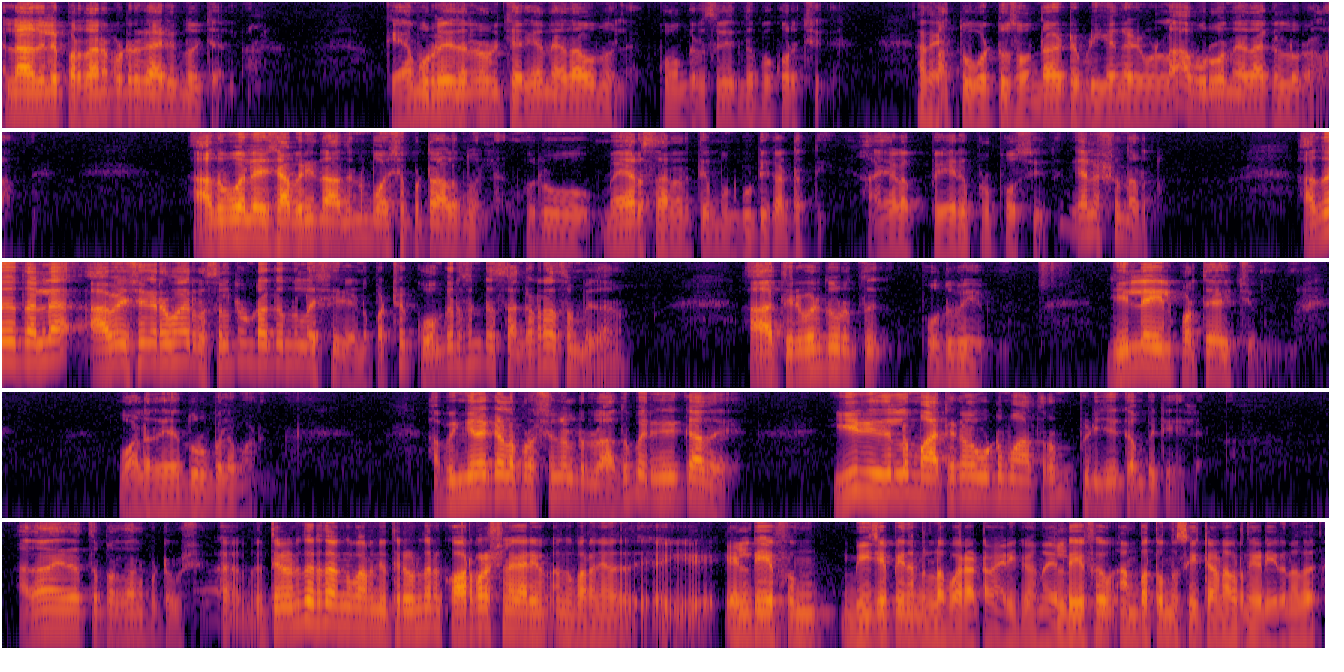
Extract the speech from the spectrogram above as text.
അല്ല അതിൽ പ്രധാനപ്പെട്ട ഒരു കാര്യം എന്ന് വെച്ചാൽ കെ മുരളീധരൻ ഒരു ചെറിയ നേതാവൊന്നുമല്ല. കോൺഗ്രസ്സിൽ ഇന്നിപ്പോൾ കുറച്ച്. പത്ത് വോട്ട് സ്വന്തമായിട്ട് പിടിക്കാൻ കഴിവുള്ള അപൂർവ നേതാക്കളിൽ ഒരാളാണ്. അതുപോലെ ശബരിനാഥനും മോശപ്പെട്ട ആളൊന്നുമല്ല. ഒരു മേയർ സ്ഥാനാർത്ഥിയെ മുൻകൂട്ടി കണ്ടെത്തി അയാളെ പേര് പ്രപ്പോസ് ചെയ്ത് ഇലക്ഷൻ നടത്തും. അത് നല്ല ആവേശകരമായ റിസൾട്ട് ഉണ്ടാക്കുന്നുള്ളത് ശരിയാണ്. പക്ഷേ കോൺഗ്രസിന്റെ സംഘടനാ സംവിധാനം തിരുവനന്തപുരത്ത് പൊതുവേ ജില്ലയിൽ പ്രത്യേകിച്ചും വളരെ ദുർബലമാണ്. അപ്പോൾ ഇങ്ങനെയൊക്കെയുള്ള പ്രശ്നങ്ങളുണ്ടല്ലോ. അത് പരിഹരിക്കാതെ ഈ രീതിയിലുള്ള മാറ്റങ്ങൾ കൊണ്ട് മാത്രം പിടിച്ചേക്കാൻ പറ്റുകയില്ല. അതാണ് ഇതിനകത്ത് പ്രധാനപ്പെട്ട വിഷയം. തിരുവനന്തപുരത്ത് അങ്ങ് പറഞ്ഞു തിരുവനന്തപുരം കോർപ്പറേഷന്റെ കാര്യം അങ്ങ് പറഞ്ഞത് എൽ ഡി എഫും ബി ജെ പിയും തമ്മിലുള്ള പോരാട്ടമായിരിക്കുമെന്ന്. എൽ ഡി എഫ് അമ്പത്തൊന്ന് സീറ്റാണ് അവർ നേടിയിരുന്നത്.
